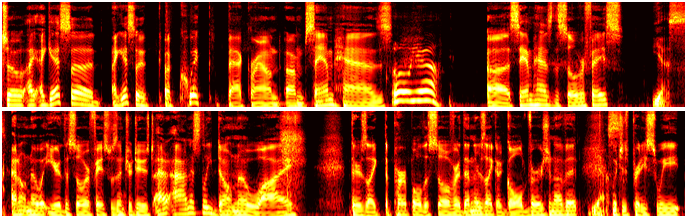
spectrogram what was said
So I, I guess uh, I guess a, a quick background. Um, Sam has Oh, yeah. uh, Sam has the silver face. Yes. I don't know what year the silver face was introduced. I, I honestly don't know why. There's like the purple, the silver, then there's like a gold version of it, Yes. which is pretty sweet.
